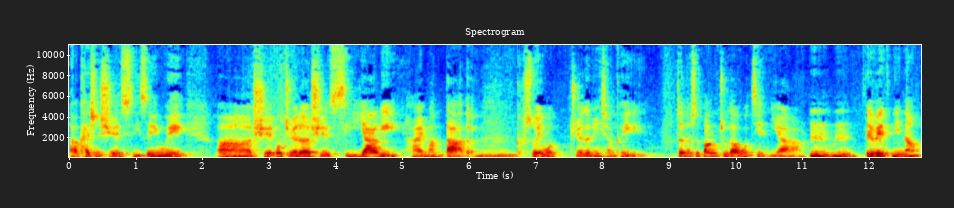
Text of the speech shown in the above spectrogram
啊、开始学习，是因为啊、学，我觉得学习压力还蛮大的，嗯，所以我觉得冥想可以真的是帮助到我减压。嗯嗯，David，你呢？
